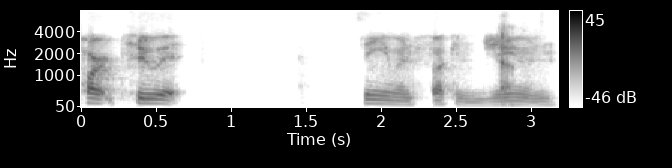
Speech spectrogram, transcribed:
part two it. See you in fucking Yeah. June.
